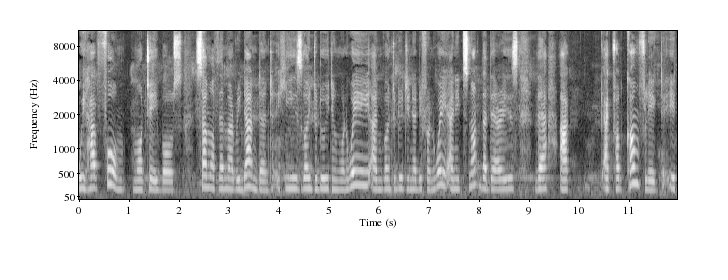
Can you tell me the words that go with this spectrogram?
we have four more tables. Some of them are redundant. He is going to do it in one way i'm going to do it in a different way and it's not that there is there the actual conflict. It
